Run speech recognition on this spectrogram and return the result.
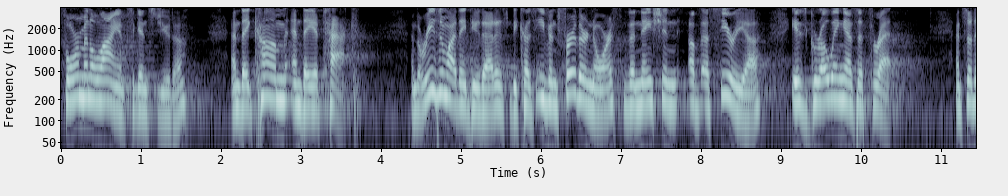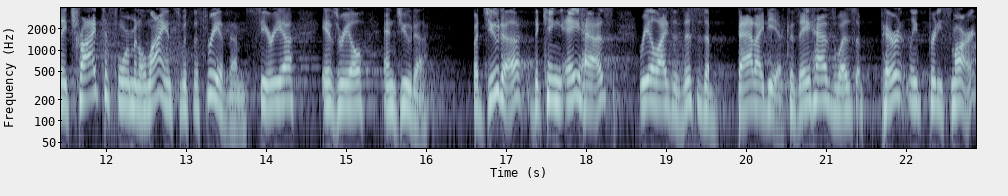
form an alliance against Judah, and they come and they attack. And the reason why they do that is because even further north, the nation of Assyria is growing as a threat. And so they tried to form an alliance with the three of them Syria, Israel, and Judah. But Judah, the king Ahaz, realizes this is a bad idea because Ahaz was apparently pretty smart.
